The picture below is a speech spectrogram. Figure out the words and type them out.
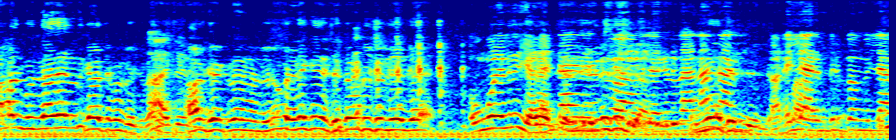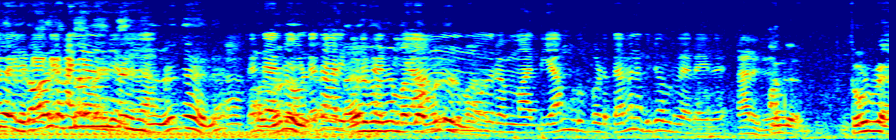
அவன் முன்னாலே இருந்து கேட்டு. கொண்டிருக்கிறான் ஆள் கேட்கிறேன் எனக்கு செத்து தாலி கொடுக்கட்டியா, மோதிரம் மாத்தியா முடுப்படுத்தாம எனக்கு சொல்றாரு இது. யாருக்கு? அந்த சொல்றேன்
